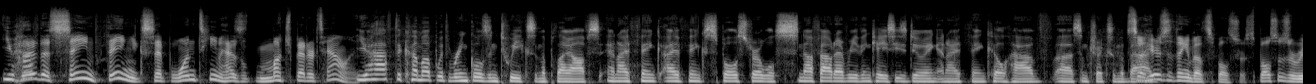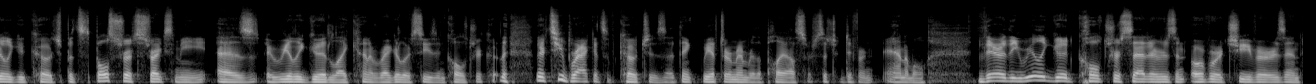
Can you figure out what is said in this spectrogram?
they're you they're the same thing, except one team has much better talent. you have to come up with wrinkles and tweaks in the playoffs. And I think I think Spoelstra will snuff out everything Casey's doing, and I think he'll have uh, some tricks in the bag. So here's the thing about Spoelstra. Spoelstra's a really good coach, but Spoelstra strikes me as a really good, like, kind of regular season culture. Co- there are two brackets of coaches. I think we have to remember the playoffs are such a different animal. They're the really good culture setters and overachievers, and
